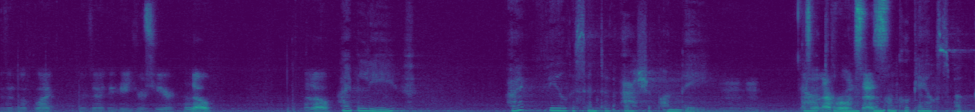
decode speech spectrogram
Doesn't look like there's anything dangerous here. Hello. Hello. I believe. I feel the scent of ash upon thee. hmm That's what everyone says. Uncle Gael spoke.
